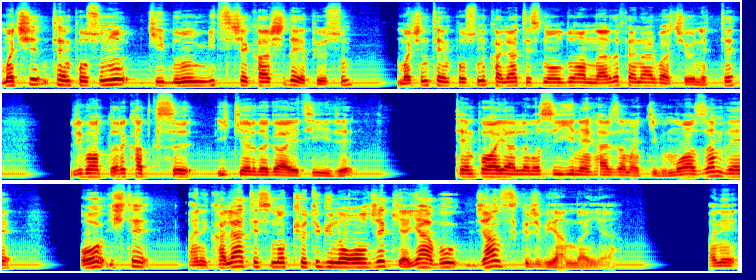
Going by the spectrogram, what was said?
maçın temposunu ki bunun Mitsic'e karşı da yapıyorsun. Maçın temposunu Kalates'in olduğu anlarda Fenerbahçe yönetti. Reboundlara katkısı ilk yarıda gayet iyiydi. Tempo ayarlaması yine her zaman gibi muazzam ve o işte hani Kalates'in o kötü günü olacak ya. Ya bu can sıkıcı bir yandan ya. Hani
